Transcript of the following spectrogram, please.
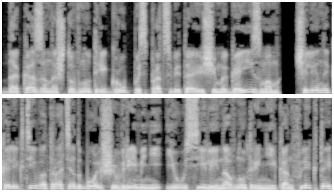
Доказано, что внутри группы с процветающим эгоизмом члены коллектива тратят больше времени и усилий на внутренние конфликты,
